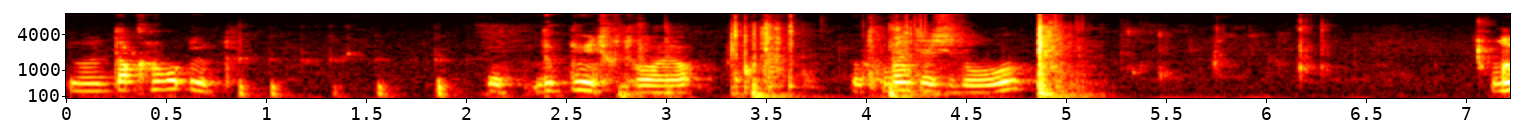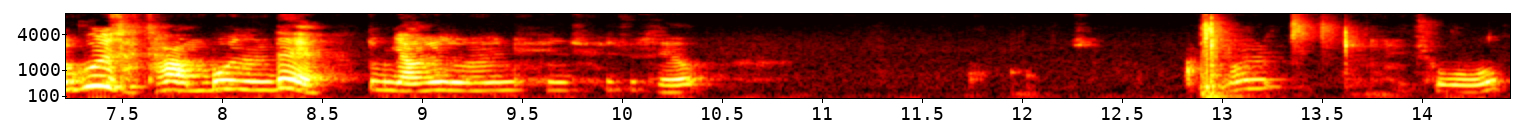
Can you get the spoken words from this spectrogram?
이걸 딱 하고 이렇게 오 느낌이 좋- 좋아요. 두 번째 시도 얼굴이 잘 안 보이는데 좀 양해 좀 해주세요. 한번 주고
